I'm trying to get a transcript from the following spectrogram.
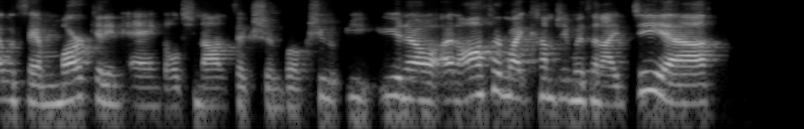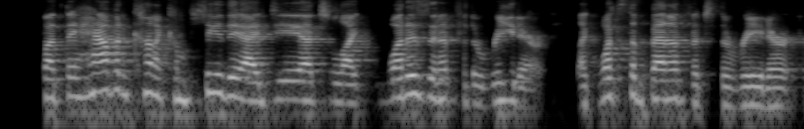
I would say, a marketing angle to nonfiction books. You, you, know, an author might come to you with an idea, but they haven't kind of completed the idea to like, what is in it for the reader? Like, what's the benefit to the reader?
